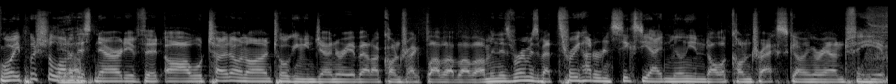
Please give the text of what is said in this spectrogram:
Well, he pushed a lot of this narrative that, oh, well, Toto and I are talking in January about our contract, blah, blah, blah, blah. I mean, there's rumors about $368 million contracts going around for him.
